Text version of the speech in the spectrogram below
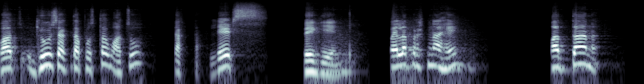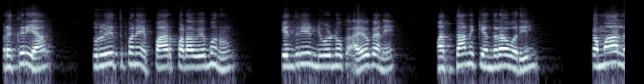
वाच घेऊ शकता पुस्तक वाचू शकता. लेट्स बेगिन पहिला प्रश्न आहे मतदान प्रक्रिया सुरळीतपणे पार पाडावे म्हणून केंद्रीय निवडणूक आयोगाने मतदान केंद्रावरील कमाल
